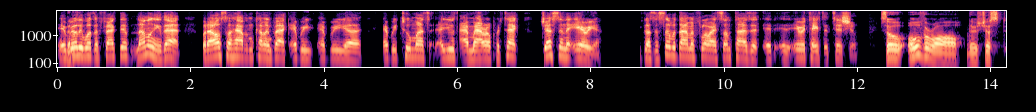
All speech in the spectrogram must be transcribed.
It really was effective. Not only that, but I also have him coming back every every uh, every two months. I use Admira Protect just in the area because the silver diamine fluoride sometimes it, it, it irritates the tissue. So overall, there's just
